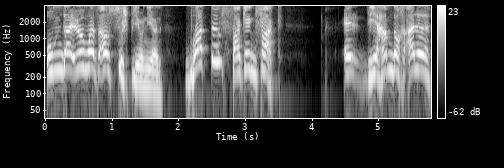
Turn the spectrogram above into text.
um da irgendwas auszuspionieren. What the fucking fuck? Äh, die haben doch alle,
